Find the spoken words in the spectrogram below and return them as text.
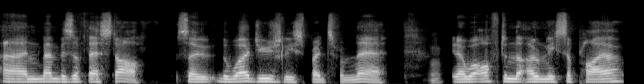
and members of their staff. So the word usually spreads from there. Mm. You know, we're often the only supplier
